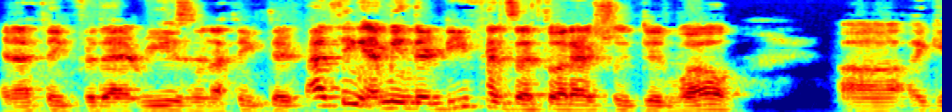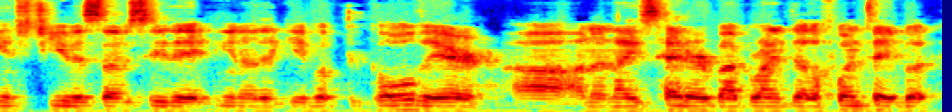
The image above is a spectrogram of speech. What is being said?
and I think for that reason, I think they I think I mean their defense I thought actually did well. Uh, against Chivas, obviously they, you know, they gave up the goal there uh, on a nice header by Brian De La Fuente, but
